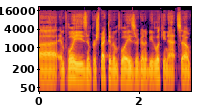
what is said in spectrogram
uh, employees and prospective employees are going to be looking at. So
